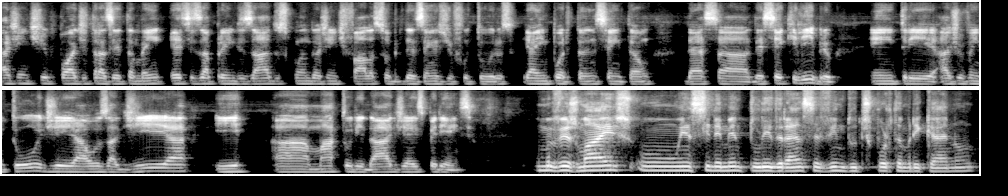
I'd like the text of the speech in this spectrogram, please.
a gente pode trazer também esses aprendizados quando a gente fala sobre desenhos de futuros e a importância, então, dessa, desse equilíbrio entre a juventude, a ousadia e a maturidade e a experiência. Uma vez mais, um ensinamento de liderança vindo do desporto americano,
